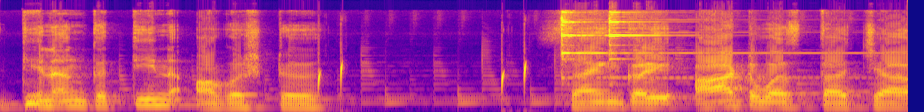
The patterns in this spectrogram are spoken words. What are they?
दिनांक तीन ऑगस्ट सायंकाळी आठ वाजताच्या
